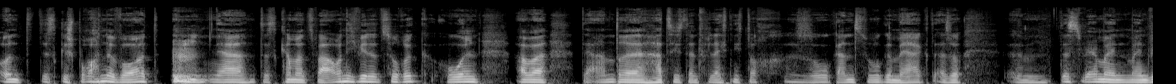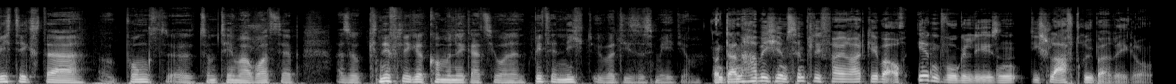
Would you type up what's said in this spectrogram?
Und das gesprochene Wort, ja, das kann man zwar auch nicht wieder zurückholen, aber der andere hat sich dann vielleicht nicht doch so ganz so gemerkt. Also ähm, das wäre mein, mein wichtigster Punkt äh, zum Thema WhatsApp. Also knifflige Kommunikationen bitte nicht über dieses Medium. Und dann habe ich im Simplify-Ratgeber auch irgendwo gelesen, die Schlafdrüber-Regelung.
